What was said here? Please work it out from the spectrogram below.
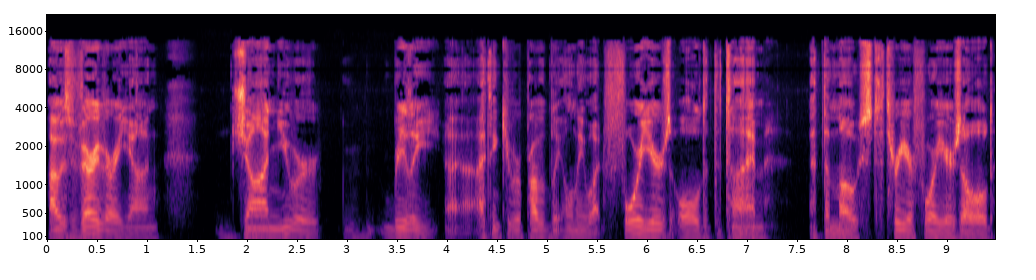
I was very, very young. John, you were really, uh, I think you were probably only, what, four years old at the time, at the most, three or four years old.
